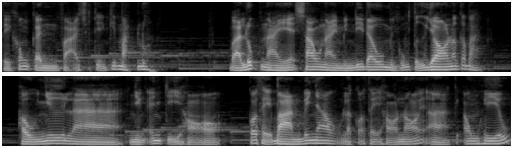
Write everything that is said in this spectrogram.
thì không cần phải xuất hiện cái mặt luôn. Và lúc này sau này mình đi đâu mình cũng tự do lắm các bạn hầu như là những anh chị họ có thể bàn với nhau là có thể họ nói à cái ông hiếu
